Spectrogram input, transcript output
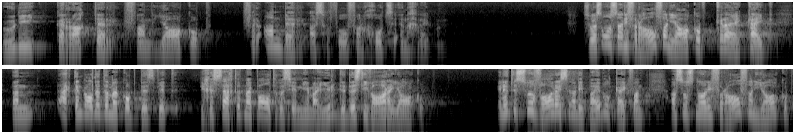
hoe die karakter van Jakob verander as gevolg van God se ingryping. So as ons na die verhaal van Jakob kry, kyk, dan ek dink altyd in my kop dis weet die gesegde het my pa altyd gesê nee, maar hier dit is die ware Jakob. En dit is so waar as jy na die Bybel kyk want as ons na die verhaal van Jakob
